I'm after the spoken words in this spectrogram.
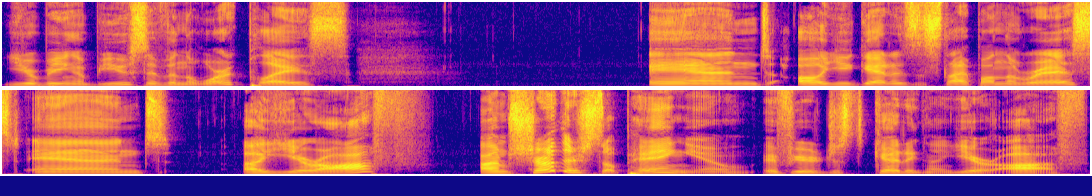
You're being abusive in the workplace. And all you get is a slap on the wrist and a year off. I'm sure they're still paying you if you're just getting a year off.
